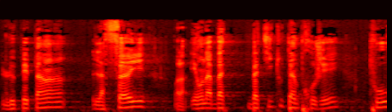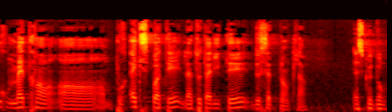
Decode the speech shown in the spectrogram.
le pépin, la feuille. Et on a bâti tout un projet pour mettre en pour exploiter la totalité de cette plante là. Est-ce que donc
